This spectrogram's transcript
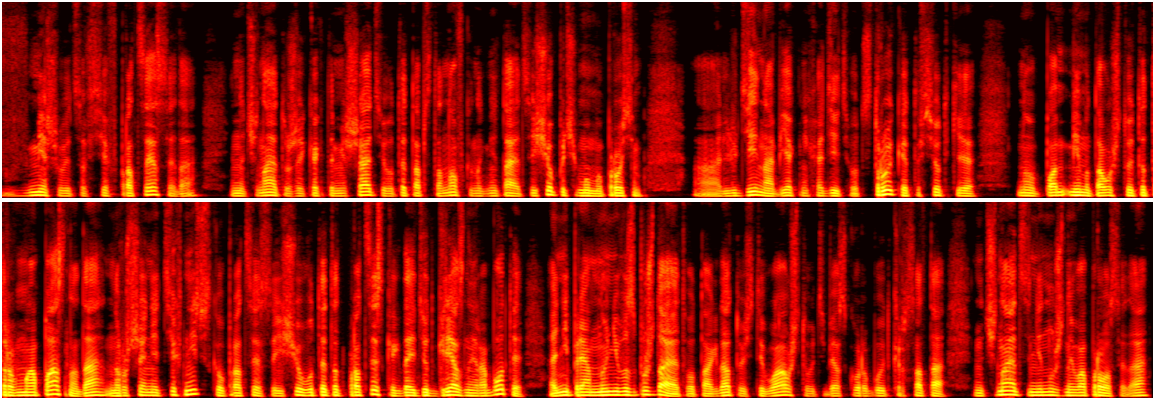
вмешивается все в процессы, да, и начинает уже как-то мешать, и вот эта обстановка нагнетается. Еще почему мы просим а, людей на объект не ходить. Вот стройка это все-таки, ну, помимо того, что это травмоопасно, да, нарушение технического процесса, еще вот этот процесс, когда идет грязные работы, они прям, ну, не возбуждают вот так, да, то есть ты вау, что у тебя скоро будет красота. Начинаются ненужные вопросы, да,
